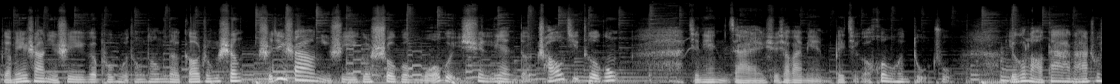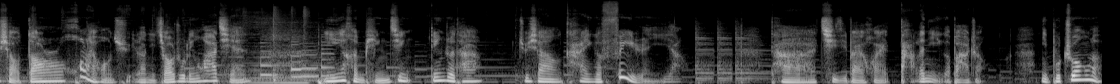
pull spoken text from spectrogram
表面上你是一个普普通通的高中生，实际上你是一个受过魔鬼训练的超级特工。今天你在学校外面被几个混混堵住，有个老大拿出小刀晃来晃去，让你交出零花钱。你很平静，盯着他，就像看一个废人一样。他气急败坏，打了你一个巴掌。你不装了，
